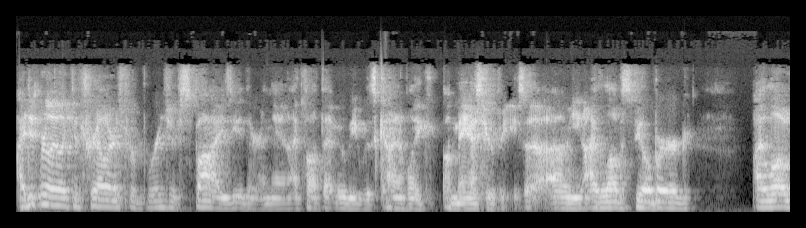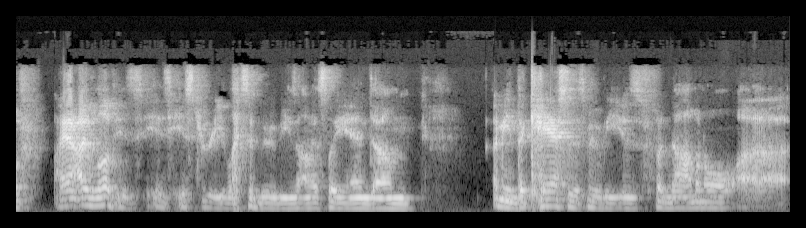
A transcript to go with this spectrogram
I didn't really like the trailers for Bridge of Spies either, and then I thought that movie was kind of like a masterpiece. Uh, I mean, I love Spielberg. I love I, I, love his his history lesson movies, honestly, and um, I mean the cast of this movie is phenomenal. Uh,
